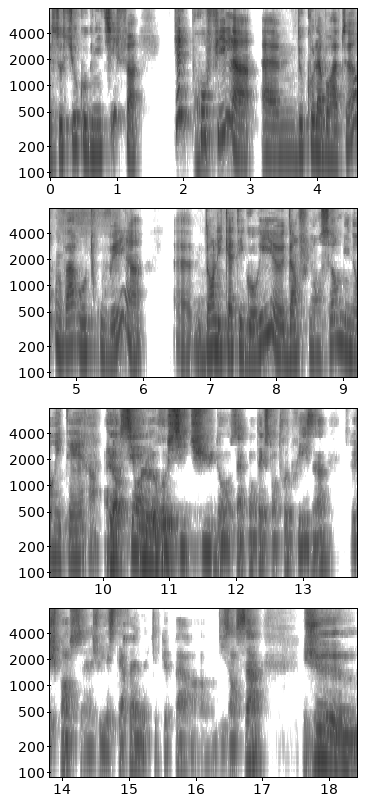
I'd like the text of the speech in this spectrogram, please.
socio-cognitif, quel profil de collaborateurs on va retrouver euh, dans les catégories euh, d'influenceurs minoritaires Alors, si on le resitue dans un contexte entreprise, hein, que je pense à Julie Sterven quelque part en disant ça, je,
